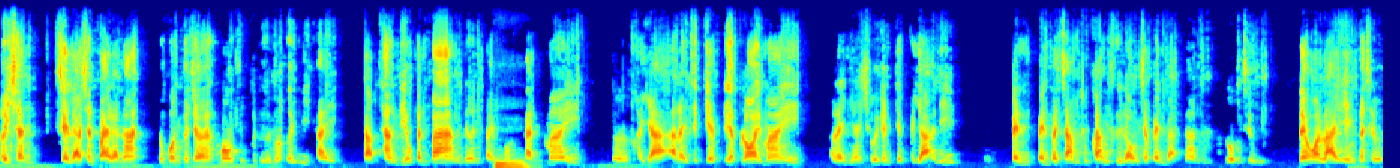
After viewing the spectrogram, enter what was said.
เฮ้ยฉันเสร็จแล้วฉันไปแล้วนะ ทุกคนก็จะมองถึงคนอื่นว่าเฮ้ยมีใครกลับทางเดียวกันบ้าง เดินไปพร้อมกันไหมเออขยะอะไรจะเก็บเรียบร้อยไหมอะไรเงี้ยช่วยกันเก็บขยะอันนี้ เป็นเป็นประจำทุกครั้งคือเราจะเป็นแบบนั้น รวมถึงในออนไลน์เองก็เถอะ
